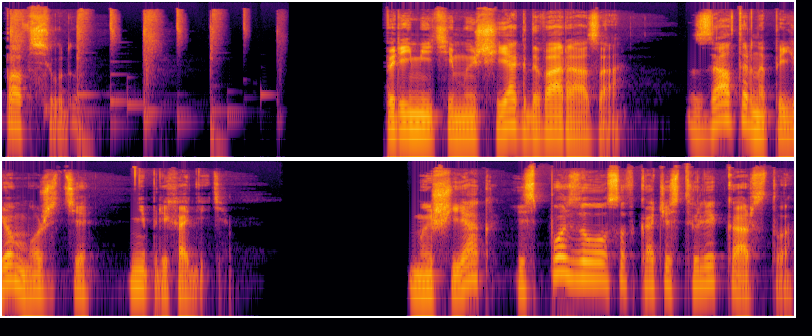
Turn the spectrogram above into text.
повсюду. Примите мышьяк два раза. Завтра на прием можете не приходить. Мышьяк использовался в качестве лекарства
